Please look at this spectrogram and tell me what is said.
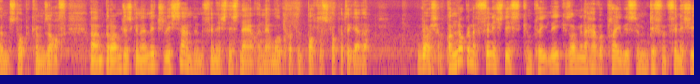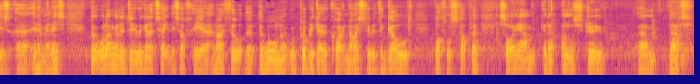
um, stopper comes off. Um, but I'm just going to literally sand and finish this now and then we'll put the bottle stopper together. Right, I'm not going to finish this completely because I'm going to have a play with some different finishes uh, in a minute. But what I'm going to do, we're going to take this off here and I thought that the walnut would probably go quite nicely with the gold bottle stopper. So I am going to unscrew um, that.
